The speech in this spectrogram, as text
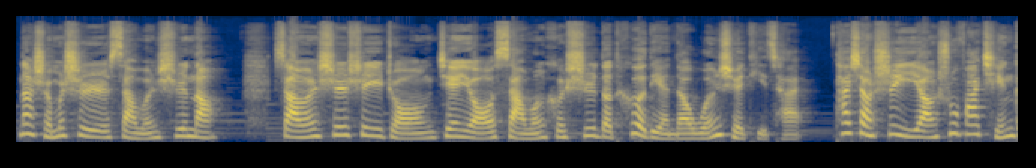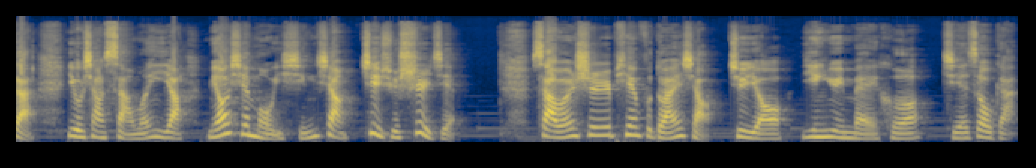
那什么是散文诗呢？散文诗是一种兼有散文和诗的特点的文学题材，它像诗一样抒发情感，又像散文一样描写某一形象、记叙事件。散文诗篇幅短小，具有音韵美和节奏感。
